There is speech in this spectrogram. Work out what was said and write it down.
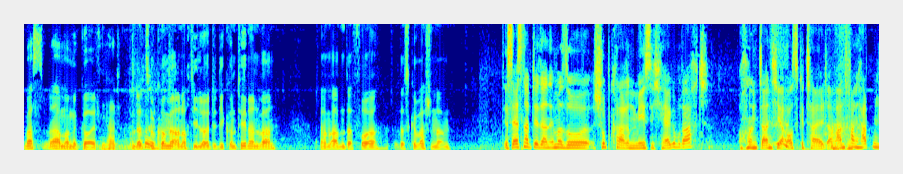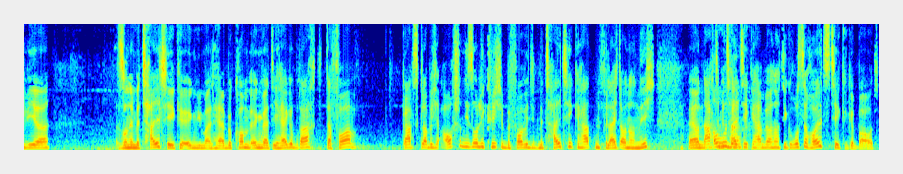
was da mal mitgeholfen hat. Und dazu kommen ja auch noch die Leute, die Containern waren, am Abend davor das gewaschen haben. Das Essen habt ihr dann immer so schubkarrenmäßig hergebracht und dann hier ausgeteilt. Am Anfang hatten wir so eine Metalltheke irgendwie mal herbekommen. Irgendwer hat die hergebracht. Davor gab es, glaube ich, auch schon die Soli-Küche, bevor wir die Metalltheke hatten, vielleicht auch noch nicht. Äh, Und nach der Oh, da- Metalltheke haben wir auch noch die große Holztheke gebaut.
